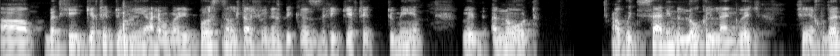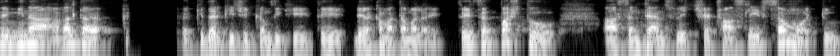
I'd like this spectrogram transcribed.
but he gifted to me. I have a very personal touch with this because he gifted to me with a note which said in the local language, "Mina so it's a Pashto a sentence which translates somewhat to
